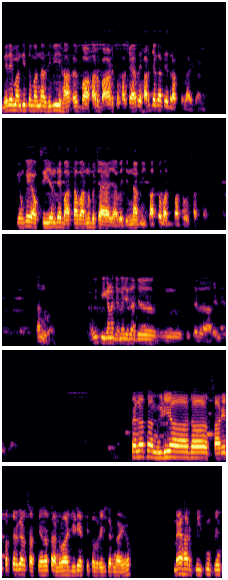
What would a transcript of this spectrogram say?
ਮੇਰੇ ਮਨ ਦੀ ਤਮੰਨਾ ਸੀ ਵੀ ਹਰ ਬਾ- ਹਰ ਬਾੜ 'ਚ ਹਰ ਸ਼ਹਿਰ ਦੇ ਹਰ ਜਗ੍ਹਾ ਤੇ ਦਰਖਤ ਲਾਏ ਜਾਣ। ਕਿਉਂਕਿ ਆਕਸੀਜਨ ਦੇ ਵਾਤਾਵਰਨ ਨੂੰ ਬਚਾਇਆ ਜਾਵੇ ਜਿੰਨਾ ਵੀ ਵੱਧ ਤੋਂ ਵੱਧ ਵੱਧ ਹੋ ਸਕਦਾ ਹੈ। ਧੰਨਵਾਦ। ਅਸੀਂ ਕੀ ਕਹਿਣਾ ਚਾਹੁੰਦੇ ਹੋ ਜਿਹੜੇ ਅੱਜ ਅਮ, ਬੂਟੇ ਲਗਾ ਰਹੇ ਨੇ? ਪਹਿਲਾਂ ਤਾਂ ਮੀਡੀਆ ਦਾ ਸਾਰੇ ਪੱਤਰਕਾਰ ਸਾਥੀਆਂ ਦਾ ਧੰਨਵਾਦ ਜਿਹੜੇ ਇੱਥੇ ਕਵਰੇਜ ਕਰਨ ਆਏ ਹੋ। ਮੈਂ ਹਰਪ੍ਰੀਤ ਸਿੰਘ ਪ੍ਰਿੰਸ,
